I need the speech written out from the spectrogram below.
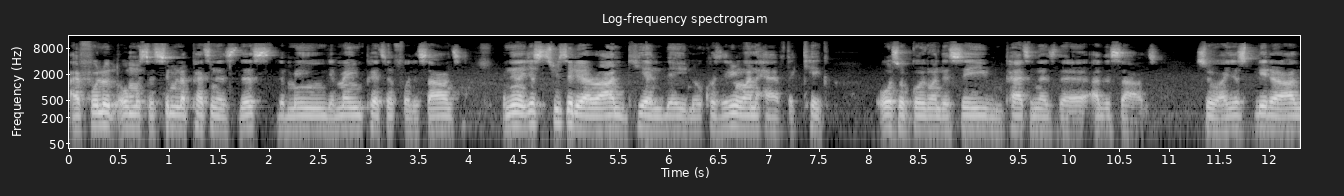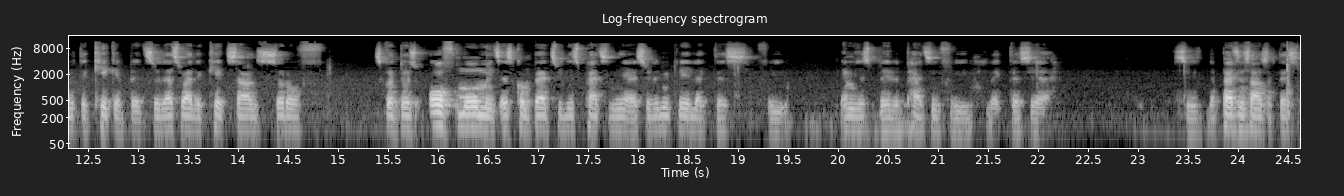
I followed almost a similar pattern as this, the main the main pattern for the sounds, and then I just twisted it around here and there, you know, because I didn't want to have the kick also going on the same pattern as the other sounds. So I just played around with the kick a bit. So that's why the kick sounds sort of, it's got those off moments as compared to this pattern here. So let me play like this for you let me just play the pattern for you like this here see the pattern sounds like this.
